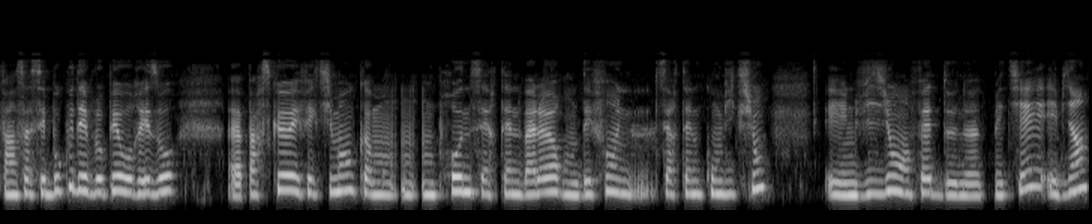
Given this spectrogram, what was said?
enfin, ça s'est beaucoup développé au réseau parce que effectivement, comme on, prône certaines valeurs, on défend une certaine conviction et une vision en fait de notre métier, eh bien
